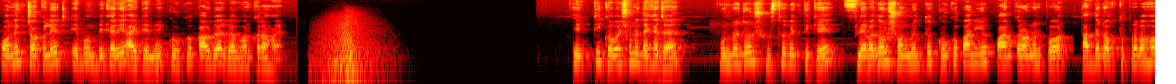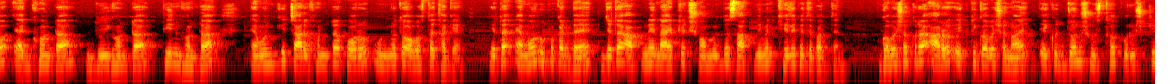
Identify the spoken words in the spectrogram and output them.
অনেক চকোলেট এবং বেকারি আইটেমে কোকো পাউডার ব্যবহার করা হয়। একটি গবেষণায় দেখা যায়, পনেরো জন সুস্থ ব্যক্তিকে ফ্লেভানল সমৃদ্ধ কোকো পানীয় পান করানোর পর তাদের রক্ত প্রবাহ এক ঘণ্টা, দুই ঘণ্টা, তিন ঘণ্টা, এমনকি চার ঘণ্টা পরও উন্নত অবস্থায় থাকে। এটা এমন উপকার দেয় যেটা আপনি নাইট্রেট সমৃদ্ধ সাপ্লিমেন্ট খেলে পেতে পারতেন। গবেষকরা আরও একটি গবেষণায় একুশ জন সুস্থ পুরুষকে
